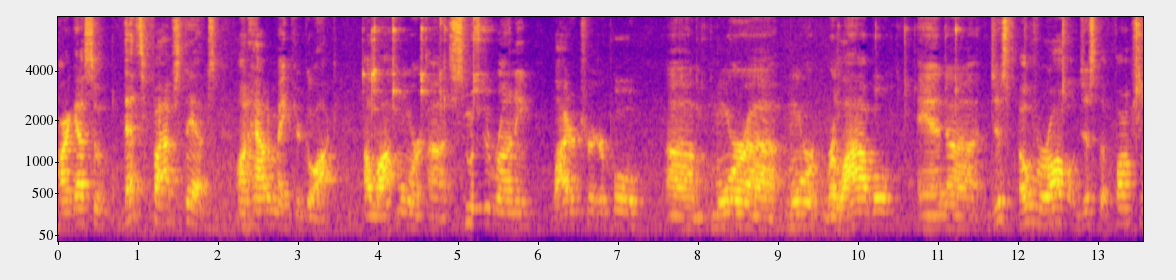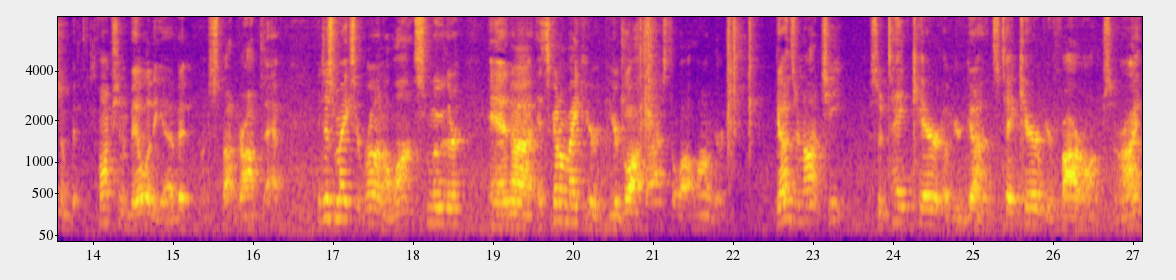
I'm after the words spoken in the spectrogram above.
Alright guys, so that's five steps on how to make your Glock a lot more uh, smoother running, lighter trigger pull, um, more uh, more reliable, and uh, just overall, just the function functionability of it. I'll just about drop that. It just makes it run a lot smoother, and uh, it's going to make your your Glock last a lot longer. Guns are not cheap, so take care of your guns. Take care of your firearms. All right,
